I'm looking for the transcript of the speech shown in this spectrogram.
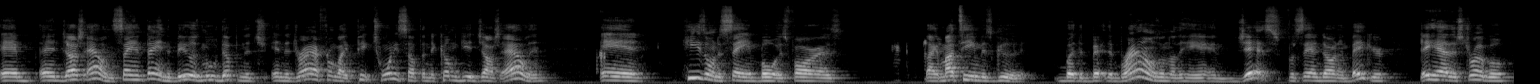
and and Josh Allen, same thing. The Bills moved up in the in the draft from like pick 20 something to come get Josh Allen and he's on the same boat as far as like my team is good. But the the Browns on the other hand and Jets for Sam Darnold and Baker, they had to struggle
